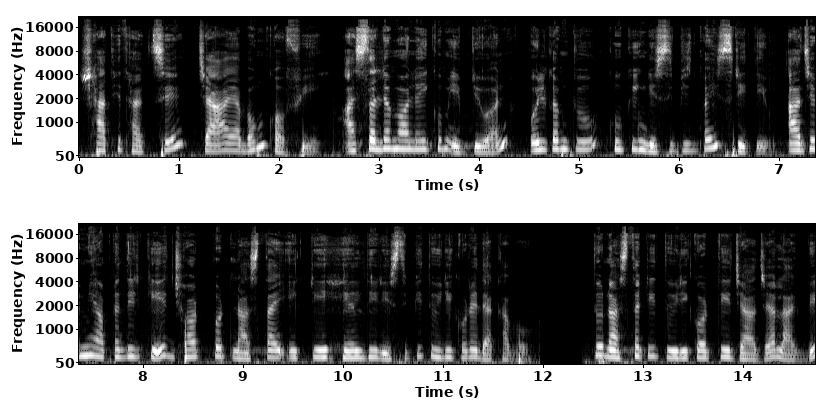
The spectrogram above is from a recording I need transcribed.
সাথে থাকছে চা এবং কফি। আসসালামু আলাইকুম everyone, welcome to cooking recipes by Smriti. আজ আমি আপনাদেরকে ঝটপট নাস্তায় একটি হেলদি রেসিপি তৈরি করে দেখাবো। তো নাস্তাটি তৈরি করতে যা যা লাগবে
